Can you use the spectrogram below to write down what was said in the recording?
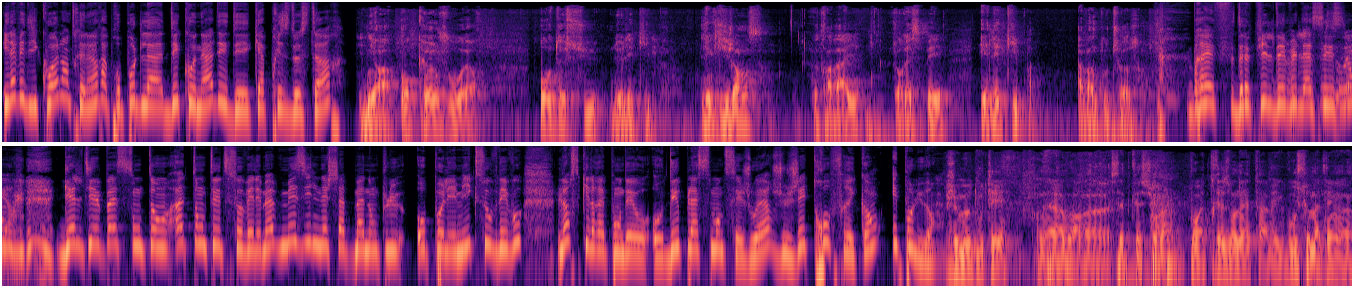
il avait dit quoi l'entraîneur à propos de la déconnade et des caprices de stars? Il n'y aura aucun joueur au-dessus de l'équipe. L'exigence, le travail, le respect et l'équipe avant toute chose. Bref, depuis le début de la saison. Galtier passe son temps à tenter de sauver les meubles, mais il n'échappe pas non plus aux polémiques. Souvenez-vous, lorsqu'il répondait aux, aux déplacements de ses joueurs jugés trop fréquents et polluants. Je me doutais qu'on allait avoir euh, cette question-là. Pour être très honnête avec vous, ce matin, euh,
